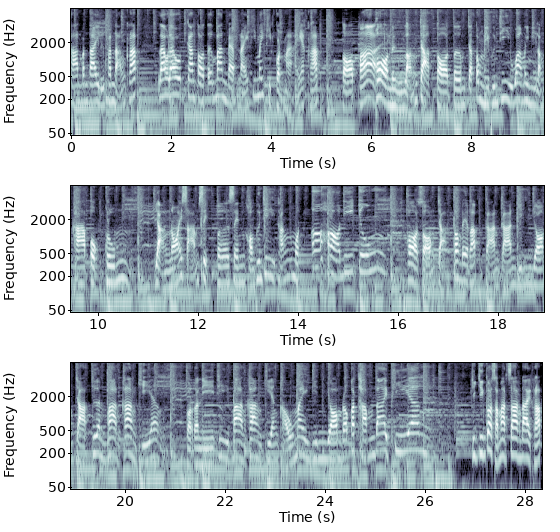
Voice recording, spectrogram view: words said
คานบันไดหรือผนังครับ แล้วแล้วการต่อเติมบ้านแบบไหนที่ไม่ผิดกฎหมายครับ ต่อไปข้อหนึ่งหลังจากต่อเติมจะต้องมีพื้นที่ว่างไม่มีหลังคาปกคลุม อย่างน้อย 30%ของพื้นที่ทั้งหมดอ๋อหอดีจุงข้อ 2 จะต้องได้รับการการยินยอมจากเพื่อนบ้านข้างเคียง กรณีที่บ้านข้างเคียงเขาไม่ยินยอมเราก็ทำได้เพียง จริงๆ ก็สามารถสร้างได้ครับ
